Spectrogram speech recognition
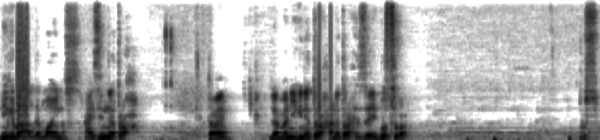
نيجي بقى عند الماينس عايزين نطرح. تمام؟ لما نيجي نطرح هنطرح إزاي؟ بصوا بقى. بصوا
